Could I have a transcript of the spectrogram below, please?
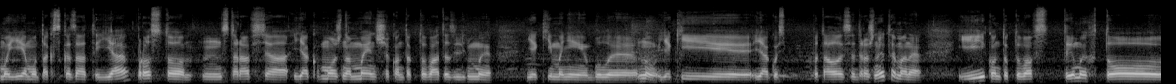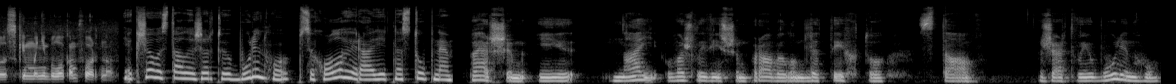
моєму, так сказати, я просто старався як можна менше контактувати з людьми, які мені були, ну які якось питалися дражнити мене, і контактував з тими, хто з ким мені було комфортно. Якщо ви стали жертвою булінгу, психологи радять наступне: Першим і найважливішим правилом для тих, хто став жертвою булінгу,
